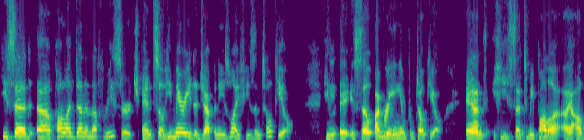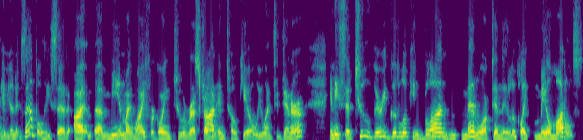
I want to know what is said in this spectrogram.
He said uh, paul i've done enough research. And so he married a japanese wife. He's in tokyo. He uh, so i'm bringing him from tokyo. And he said to me, Paola, I, I'll give you an example. He said, I, uh, me and my wife were going to a restaurant in Tokyo. We went to dinner. And he said, two very good looking blonde men walked in. They looked like male models.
